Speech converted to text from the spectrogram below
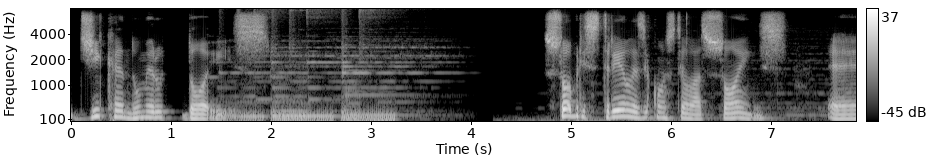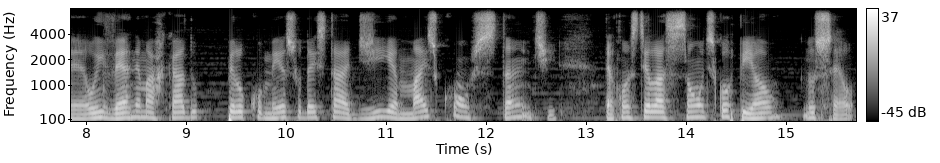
Dica número 2 Sobre estrelas e constelações, é, o inverno é marcado pelo começo da estadia mais constante da constelação de Escorpião no céu.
